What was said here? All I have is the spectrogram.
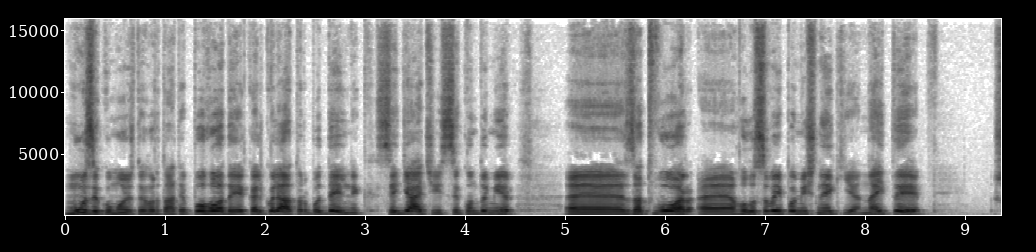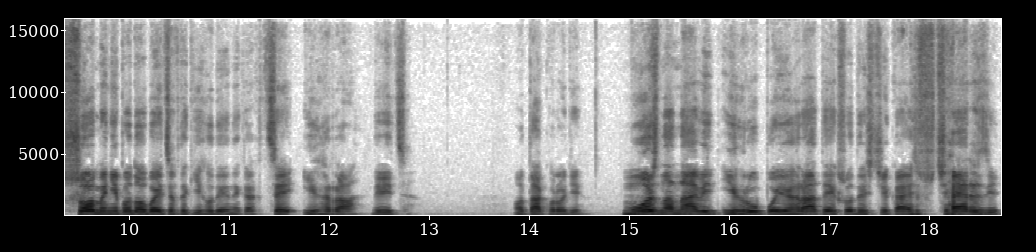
Музику можете гортати, погода є, калькулятор, будильник, сидячий, секундомір, е, затвор, е, голосовий помічник є, найти. Що мені подобається в таких годинниках, це ігра. Дивіться. Отак вроді. Можна навіть ігру поіграти, якщо десь чекаєш в черзі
